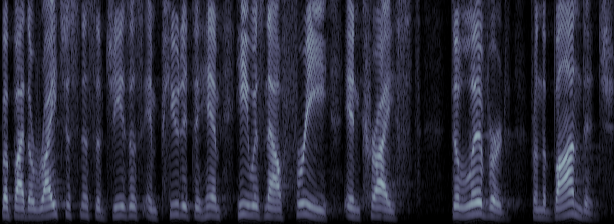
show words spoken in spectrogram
but by the righteousness of Jesus imputed to him, he was now free in Christ, delivered from the bondage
